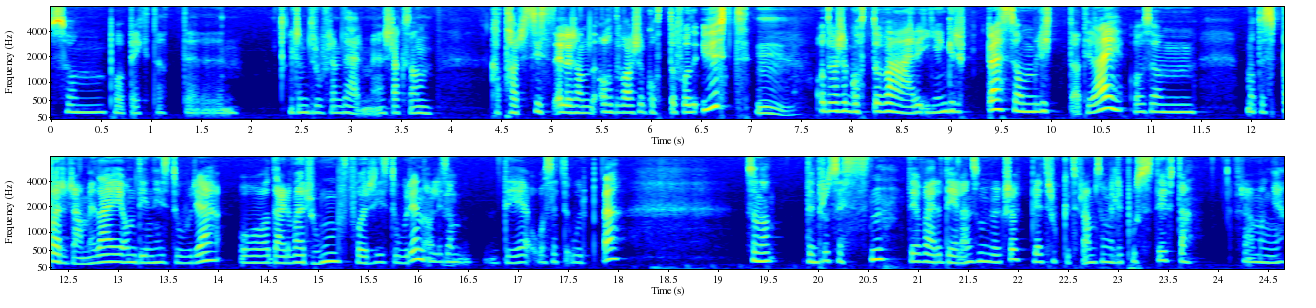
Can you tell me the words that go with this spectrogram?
som påpekte at eh, Eller som dro frem det her med en slags sånn katarsis, eller sånn Å, det var så godt å få det ut. Mm. Og det var så godt å være i en gruppe som lytta til deg, og som måtte sparra med deg om din historie, og der det var rom for historien, og liksom det å sette ord på det. Sånn at den prosessen, det å være del av en sånn workshop, ble trukket fram som veldig positivt da, fra mange.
